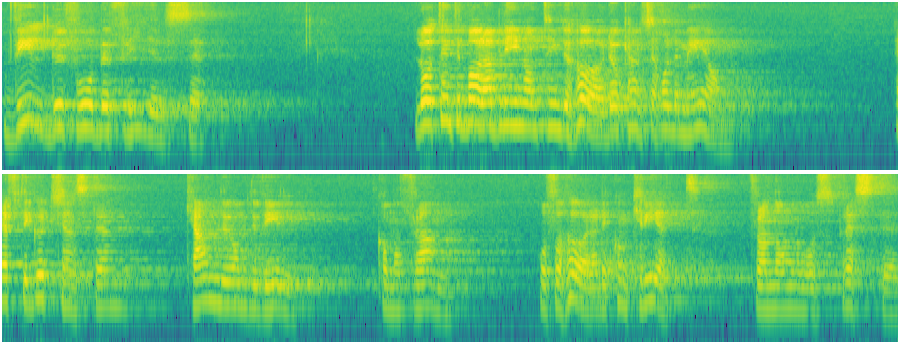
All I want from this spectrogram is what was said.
vill du få befrielse, låt det inte bara bli någonting du hörde och kanske håller med om. Efter gudstjänsten kan du om du vill komma fram och få höra det konkret från någon av oss präster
